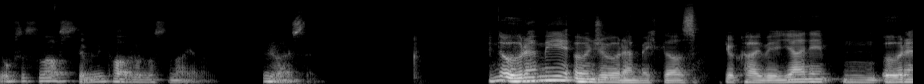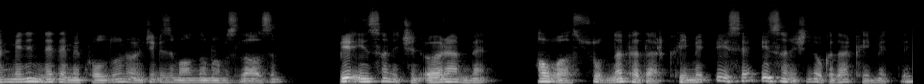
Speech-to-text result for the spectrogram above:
Yoksa sınav sisteminin kaldırılmasından yana mısınız? Üniversite. Şimdi öğrenmeyi önce öğrenmek lazım Gökay Bey. Yani öğrenmenin ne demek olduğunu önce bizim anlamamız lazım. Bir insan için öğrenme, hava, su ne kadar kıymetliyse insan için de o kadar kıymetli.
